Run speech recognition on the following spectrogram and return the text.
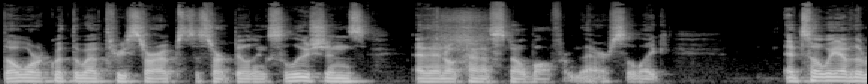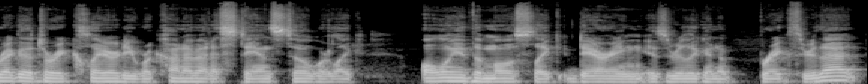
They'll work with the Web3 startups to start building solutions, and then it'll kind of snowball from there. So, like, until we have the regulatory clarity, we're kind of at a standstill where like only the most like daring is really going to break through that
